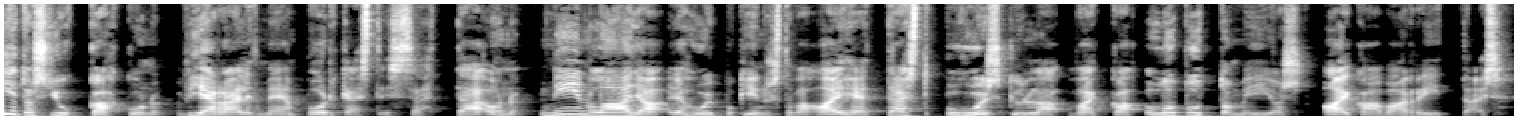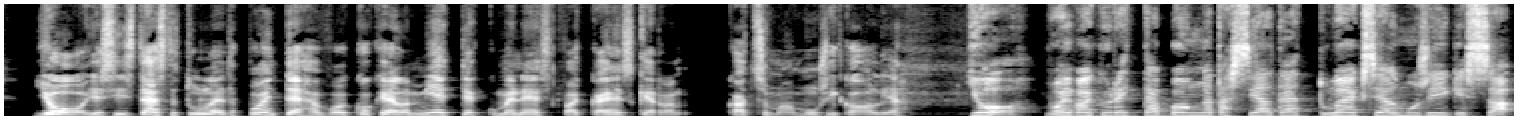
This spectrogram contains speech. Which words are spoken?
Kiitos Jukka, kun vierailit meidän podcastissa. Tämä on niin laaja ja huippukiinnostava aihe, että tästä puhuisi kyllä vaikka loputtomiin, jos aikaa vaan riittäisi. Joo, ja siis tästä tulleita pointteja voi kokeilla miettiä, kun menee sitten vaikka ensi kerran katsomaan musikaalia. Joo, voi vaikka yrittää bongata sieltä, että tuleeko siellä musiikissa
